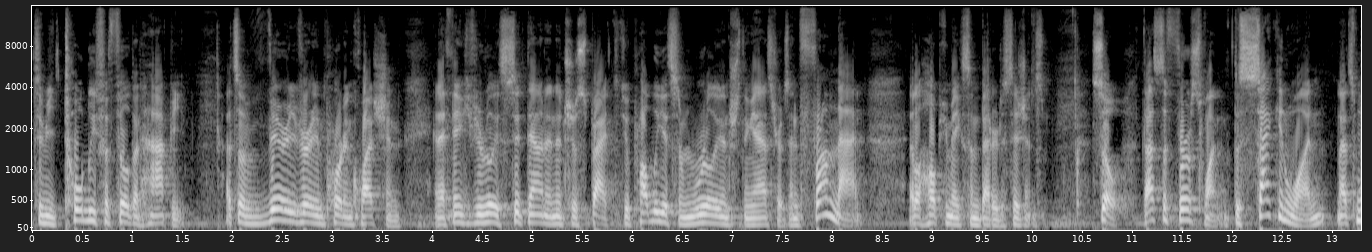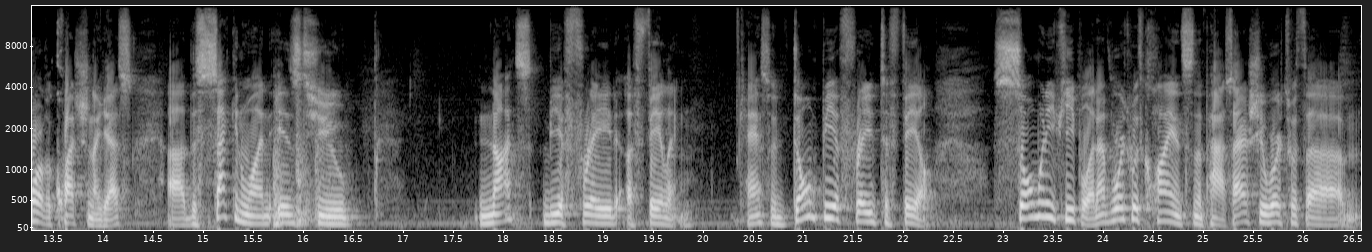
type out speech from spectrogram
to be totally fulfilled and happy? That's a very, very important question. And I think if you really sit down and introspect, you'll probably get some really interesting answers. And from that, it'll help you make some better decisions. So that's the first one. The second one, that's more of a question, I guess. Uh, the second one is to not be afraid of failing. Okay, so don't be afraid to fail. So many people, and I've worked with clients in the past. I actually worked with, um,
